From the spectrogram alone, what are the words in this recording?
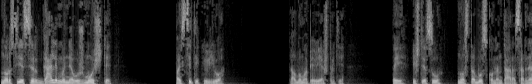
Nors jis ir gali mane užmušti, pasitikiu juo. Kalbam apie viešpatį. Tai iš tiesų nuostabus komentaras, ar ne?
